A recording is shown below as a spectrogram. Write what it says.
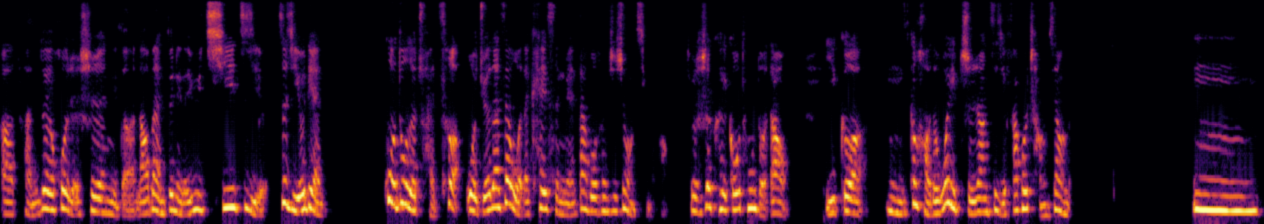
呃团队或者是你的老板对你的预期，自己自己有点过度的揣测。我觉得在我的 case 里面，大部分是这种情况，就是可以沟通得到一个。嗯，更好的位置让自己发挥长项的，嗯，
